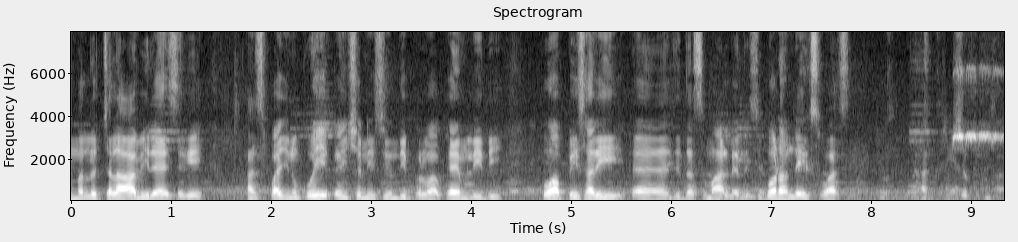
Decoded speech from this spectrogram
ਮਤਲਬ ਚਲਾ ਵੀ ਰਹੇ ਸੀਗੇ। ਹੰਸ ਭਾਜੀ ਨੂੰ ਕੋਈ ਟੈਨਸ਼ਨ ਨਹੀਂ ਸੀ ਹੁੰਦੀ ਪਰਿਵਾਰ ਫੈਮਿਲੀ ਦੀ। ਉਹ ਆਪੇ ਸਾਰੀ ਜਿੱਦਾਂ ਸੰਭਾਲ ਲੈਂਦੇ ਸੀ। ਬੜਾ ਨੇਕ ਸੁਭਾਅ ਸੀ। ਹਾਂਜੀ, ਸ਼ੁਕਰੀਆ।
